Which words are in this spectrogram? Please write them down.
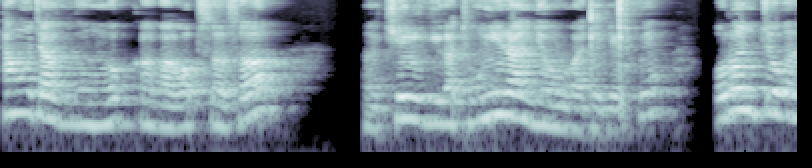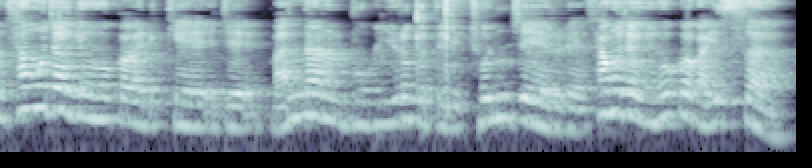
상호작용 효과가 없어서 어, 기울기가 동일한 경우가 되겠고요. 오른쪽은 상호작용 효과가 이렇게 이제 만나는 부분 이런 것들이 존재를 해 상호작용 효과가 있어요.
